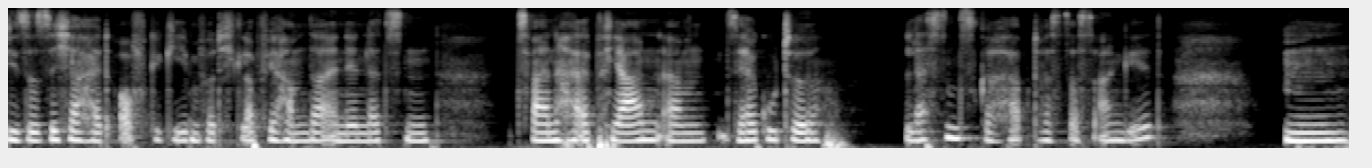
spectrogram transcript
diese Sicherheit aufgegeben wird. Ich glaube, wir haben da in den letzten zweieinhalb Jahren ähm, sehr gute Lessons gehabt, was das angeht. Mm.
